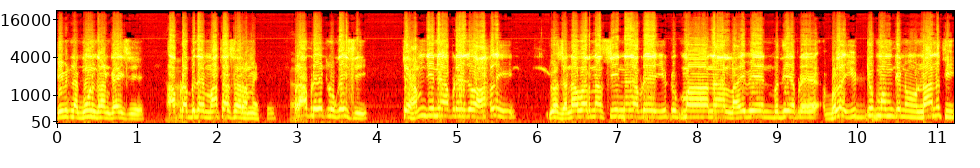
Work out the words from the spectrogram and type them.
દેવીના ગુણગાન ગાય છે. આપણા બધા માથા સર અમે પણ આપણે એટલું કહીશી કે સમજીને આપણે જો હાલી જો જનાવરના સીન આપણે યુટ્યુબમાં ના લાઈવ બધી આપણે ભલે યુટ્યુબમાં મૂકે ના નથી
